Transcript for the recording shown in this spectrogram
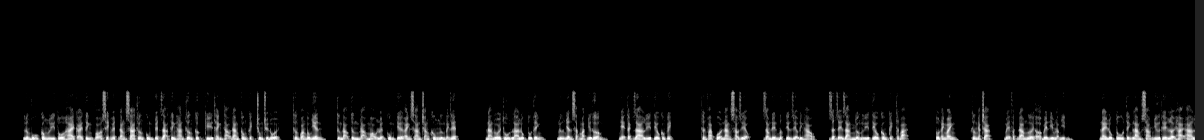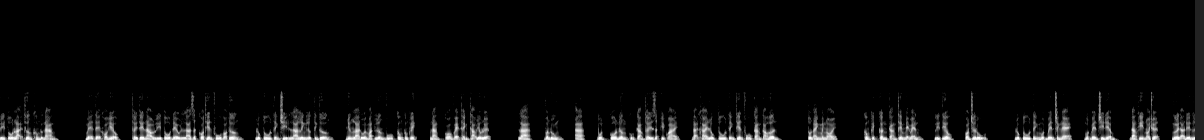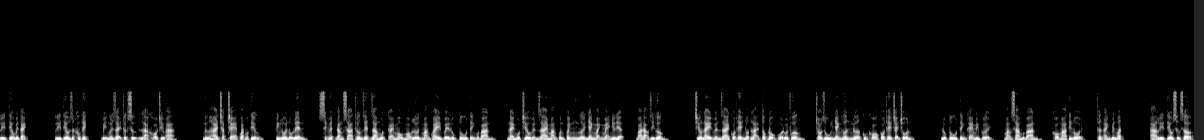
lương vũ công lý tố hai cái tinh võ xích huyết đằng xà thương cùng tuyết dạ tinh hán thương cực kỳ thành thạo đang công kích trung chuyển đổi thương quang đống nhiên, từng đạo từng đạo máu luyện cùng tia ánh sáng trắng không ngừng đánh giết. Nàng đối thủ là lục tu tĩnh, nữ nhân sắc mặt như thường, nhẹ tách ra lý tiêu công kích. Thân pháp của nàng xào rượu dám đến bước tiến rượu đỉnh hào, rất dễ dàng nhường lý tiêu công kích thất bại. Tôn ánh manh, khương nhạc trạc, mễ phất đám người ở bên im lặng nhìn. Này lục tu tĩnh làm sao như thế lợi hại a, lý tố lại thương không được nàng. Mễ tế khó hiểu, thấy thế nào lý tố đều là rất có thiên phú võ tướng lục tu tĩnh chỉ là linh lực tinh tướng, nhưng là đối mặt lương vũ công công kích, nàng có vẻ thành thạo điêu luyện. Là vâng đúng à bổn cô nương cũng cảm thấy rất kỳ quái, đại khái lục tu tính thiên phú càng cao hơn. Tôn ánh manh nói, công kích cần càng thêm nhạy bén, lý tiêu, còn chưa đủ. Lục tu tính một bên tránh né, một bên chỉ điểm, đang khi nói chuyện, người đã đến lý tiêu bên cạnh. Lý tiêu rất không thích, bị ngươi dạy thực sự là khó chịu a. Nữ hải chặt chẽ quát một tiếng, kinh lôi nổ lên, xích huyết đằng xà thương giết ra một cái màu máu lớn mãng quay về lục tu tính một bàn này một chiêu huyền giai mãng quấn quanh người nhanh mạnh mẽ như điện, bá đạo dị thường. Chiêu này huyền giai có thể nhốt lại tốc độ của đối phương, cho dù nhanh hơn nữa cũng khó có thể chạy trốn. Lục tu tính khẽ mỉm cười mang xà một bàn, khó mà tin nổi, thân ảnh biến mất. A lý tiêu sững sở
